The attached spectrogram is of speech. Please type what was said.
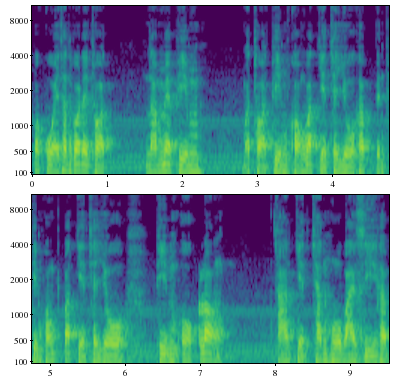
พ่อกลวยท่านก็ได้ถอดนำแม่พิมพ์ มาถอดพิมพ์ของวัดเจดชโยครับ เป็นพิมพ์ของวัดเจดชโย พิมพ์อกล่องฐานเจ็ดชั้นหูบายสีครับ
